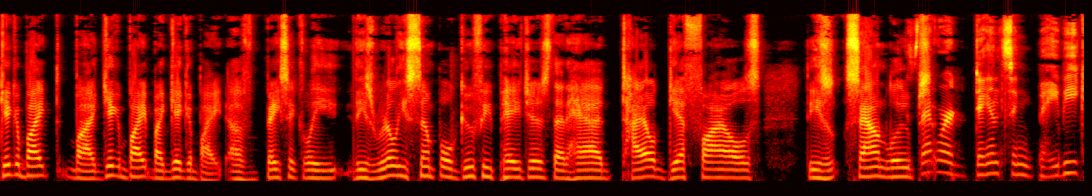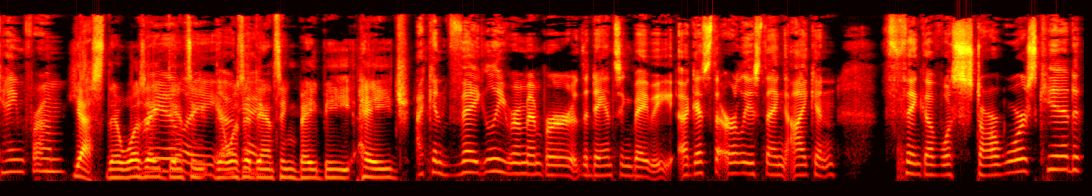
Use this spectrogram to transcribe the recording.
gigabyte by gigabyte by gigabyte of basically these really simple, goofy pages that had tiled GIF files, these sound loops. Is that where Dancing Baby came from? yes, there was a dancing. Really? There was a dancing baby page. I can vaguely remember the Dancing Baby. I guess the earliest thing I can think of was Star Wars Kid.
